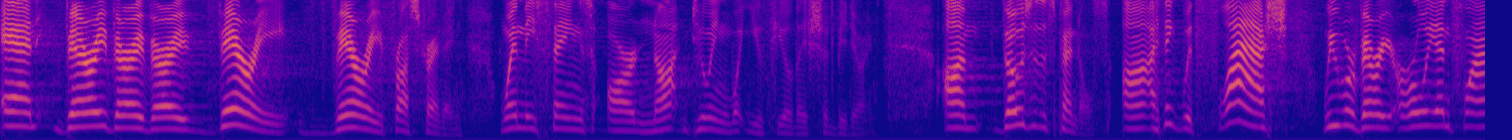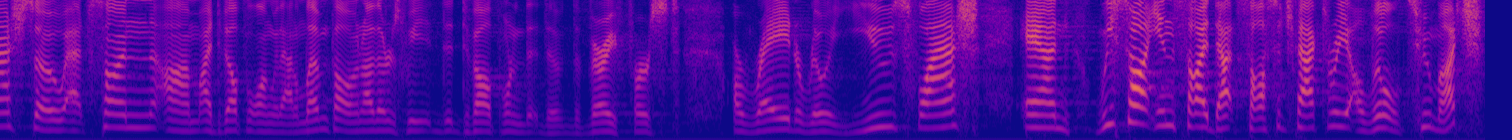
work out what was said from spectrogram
and very, very, very, very, very frustrating when these things are not doing what you feel they should be doing. Um, those are the spindles. Uh, I think with Flash, we were very early in Flash. So at Sun, um, I developed along with Adam Leventhal and others, we developed one of the, the, the, very first array to really use Flash. And we saw inside that sausage factory a little too much.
